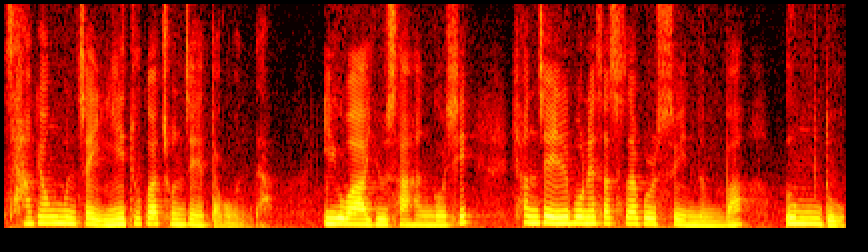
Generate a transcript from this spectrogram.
상형 문자의 이두가 존재했다고 본다. 이와 유사한 것이 현재 일본에서 찾아볼 수 있는 바 음두,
